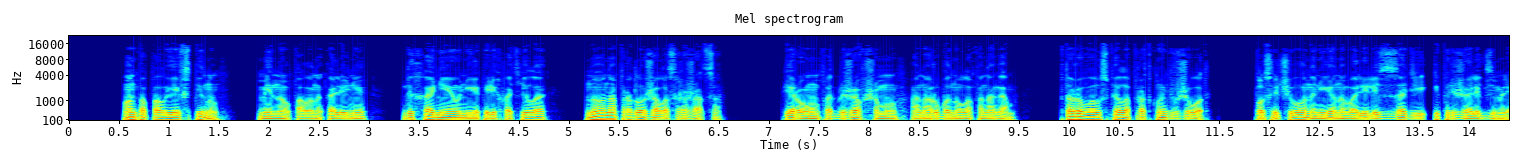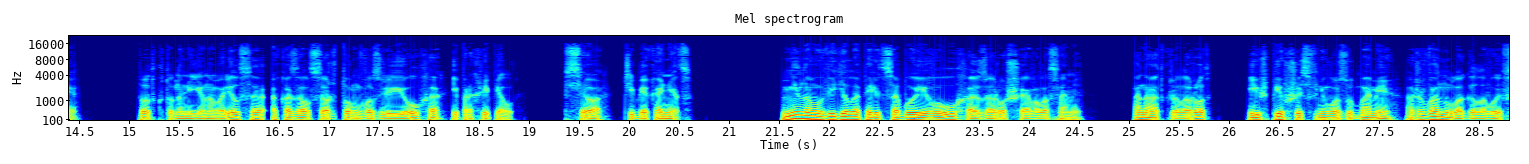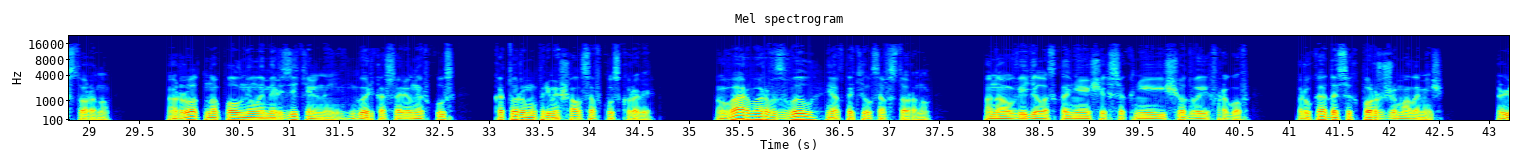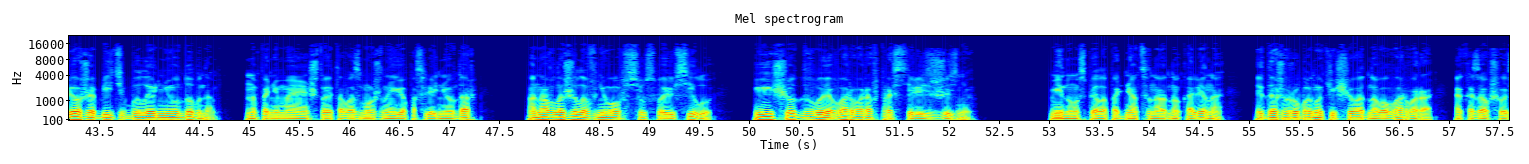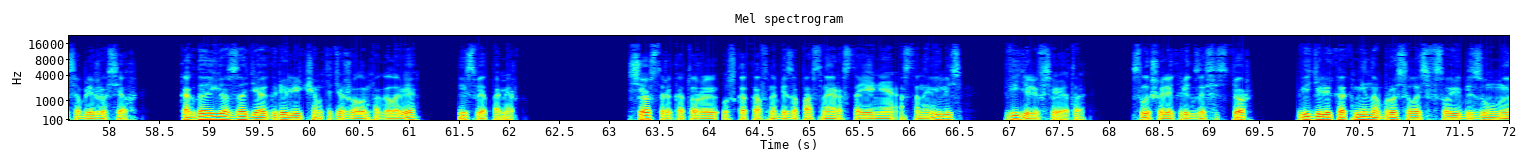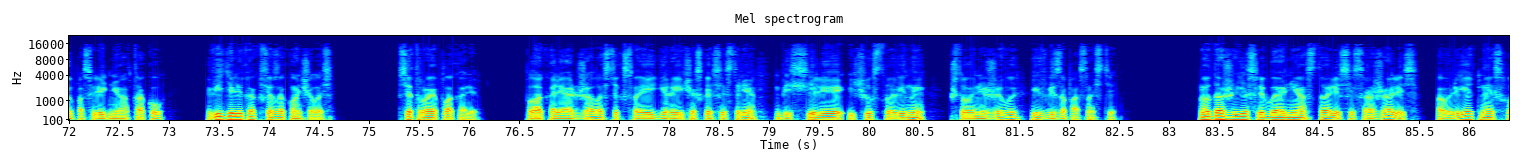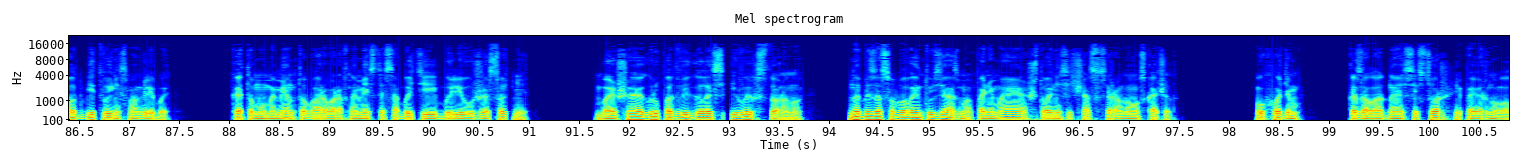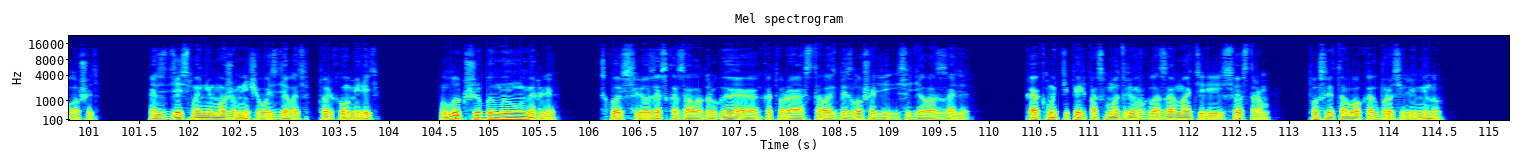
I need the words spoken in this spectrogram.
Он попал ей в спину, мина упала на колени, Дыхание у нее перехватило, но она продолжала сражаться. Первому подбежавшему она рубанула по ногам, второго успела проткнуть в живот, после чего на нее навалились сзади и прижали к земле. Тот, кто на нее навалился, оказался ртом возле ее уха и прохрипел. «Все, тебе конец». Мина увидела перед собой его ухо, заросшее волосами. Она открыла рот и, впившись в него зубами, рванула головой в сторону. Рот наполнил омерзительный, горько-соленый вкус, к которому примешался вкус крови. Варвар взвыл и откатился в сторону. Она увидела склоняющихся к ней еще двоих врагов. Рука до сих пор сжимала меч. Лежа бить было неудобно, но понимая, что это, возможно, ее последний удар, она вложила в него всю свою силу, и еще двое варваров простились с жизнью. Мина успела подняться на одно колено и даже рубануть еще одного варвара, оказавшегося ближе всех, когда ее сзади огрели чем-то тяжелым по голове, и свет померк. Сестры, которые, ускакав на безопасное расстояние, остановились, видели все это, слышали крик за сестер, видели, как Мина бросилась в свою безумную последнюю атаку, видели, как все закончилось. Все трое плакали. Плакали от жалости к своей героической сестре, бессилия и чувства вины, что они живы и в безопасности. Но даже если бы они остались и сражались, повлиять на исход битвы не смогли бы. К этому моменту варваров на месте событий были уже сотни. Большая группа двигалась и в их сторону, но без особого энтузиазма, понимая, что они сейчас все равно ускачут. «Уходим», — сказала одна из сестер и повернула лошадь. «Здесь мы не можем ничего сделать, только умереть». «Лучше бы мы умерли», — сквозь слезы сказала другая, которая осталась без лошади и сидела сзади. «Как мы теперь посмотрим в глаза матери и сестрам после того, как бросили мину?»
